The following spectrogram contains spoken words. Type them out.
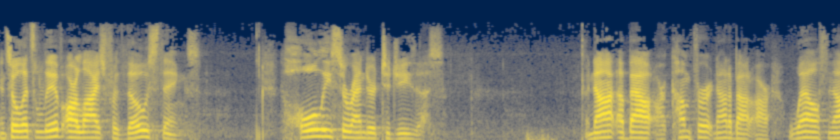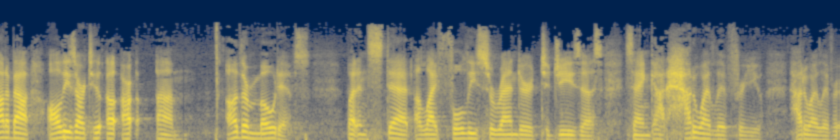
And so let's live our lives for those things, wholly surrendered to Jesus not about our comfort, not about our wealth, not about all these arti- uh, uh, um, other motives, but instead a life fully surrendered to Jesus, saying, God, how do I live for you? How do I live,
